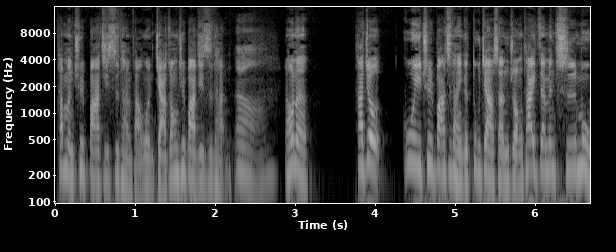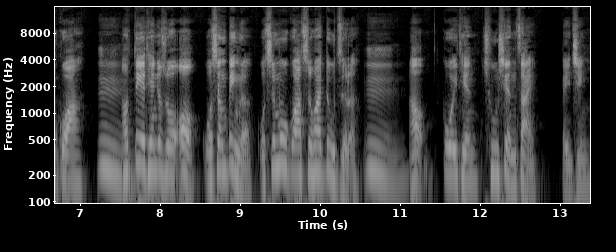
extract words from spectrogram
他们去巴基斯坦访问，假装去巴基斯坦，嗯然后呢，他就故意去巴基斯坦一个度假山庄，他一直在那边吃木瓜，嗯，然后第二天就说：“哦，我生病了，我吃木瓜吃坏肚子了。”嗯然后过一天出现在北京，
